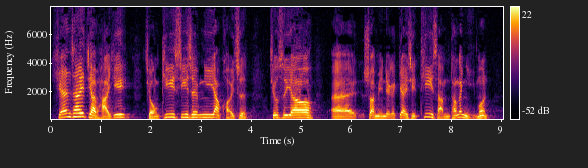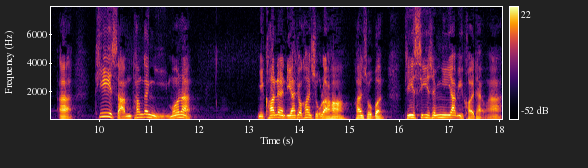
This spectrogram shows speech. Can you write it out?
现在接下去从第四十二页开始，就是要呃说明那个解释第三堂嘅疑问啊。第三堂嘅疑问啊，你看呢？底下就看书了哈，看书本。第四十二页一开头啊，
